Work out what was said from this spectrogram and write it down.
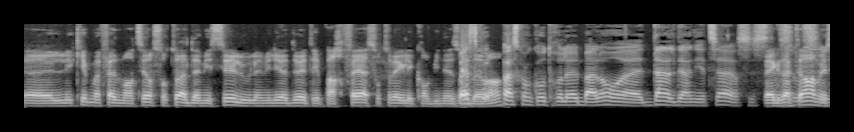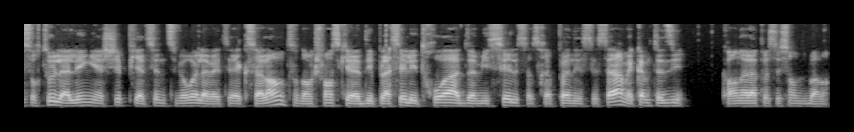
Euh, l'équipe m'a fait mentir, surtout à domicile où le milieu à deux était parfait, surtout avec les combinaisons parce devant. parce qu'on contrôlait le ballon euh, dans le dernier tiers. Exactement, mais surtout la ligne Chip Piatine Tivero, elle avait été excellente. Donc je pense que déplacer les trois à domicile, ça serait pas nécessaire. Mais comme tu as dit, quand on a la possession du ballon.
